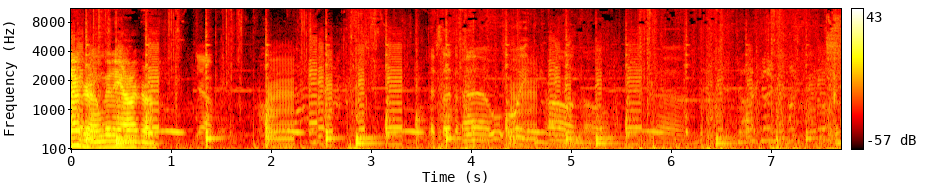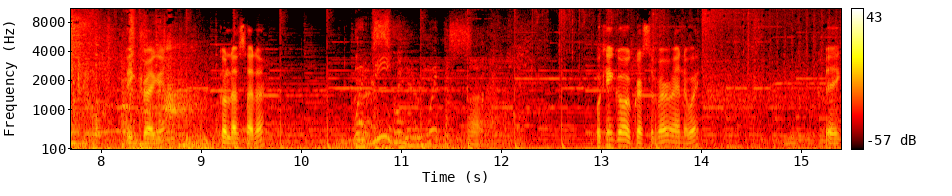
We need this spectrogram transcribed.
Aggro. I'm getting aggro. Yeah. Left side, left Uh, wait. Oh no. Uh, big dragon. Go left side there. We can go aggressive there anyway. Big.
